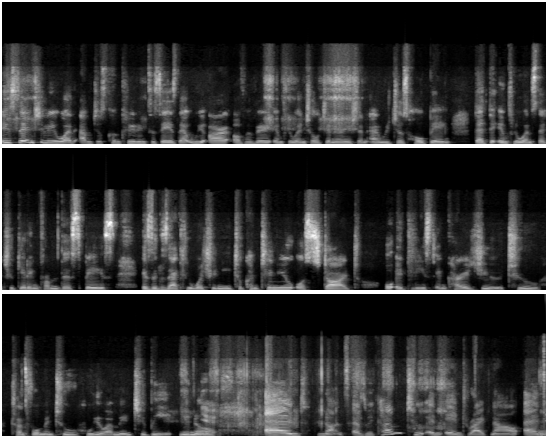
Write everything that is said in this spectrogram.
essentially what I'm just concluding to say is that we are of a very influential generation and we're just hoping that the influence that you're getting from this space is exactly what you need to continue or start or at least encourage you to transform into who you are meant to be, you know? And Nance, as we come to an end right now, and.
